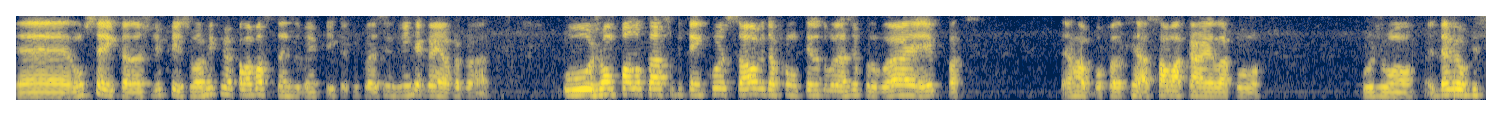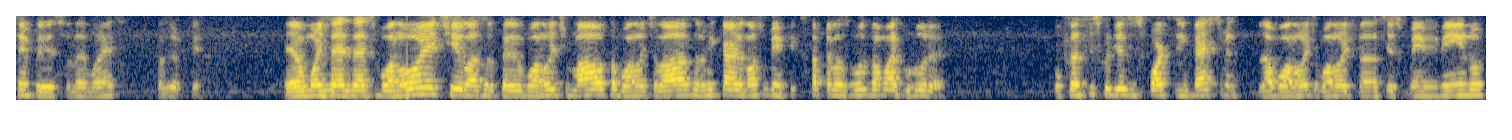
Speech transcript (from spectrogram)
É, não sei, cara, acho difícil. O Rick vai falar bastante do Benfica, que parece que quer ganhar o campeonato. O João Paulo Castro Bittencourt, salve da fronteira do Brasil para o Uruguai. Epa, derrapou, falou que assar uma carne lá com, o João. Ele deve ouvir sempre isso, né? Mas fazer o quê? É, o Moisés S, boa noite. Lázaro Pereira, boa noite. Malta, boa noite, Lázaro. Ricardo, nosso Benfica está pelas ruas da amargura. O Francisco Dias Esportes Investment, da boa noite. Boa noite, Francisco, bem-vindo.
